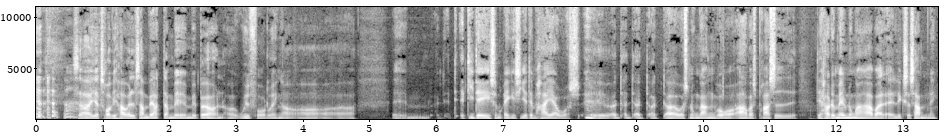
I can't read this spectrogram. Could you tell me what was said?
så jeg tror, vi har jo alle sammen været der med, med børn og udfordringer og, og, og øhm, de dage, som Rikke siger, dem har jeg jo også. Mm. Øh, og, og, og, der er også nogle gange, hvor arbejdspresset, det har du med, at nogle gange arbejder at lægge sig sammen, ikke?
